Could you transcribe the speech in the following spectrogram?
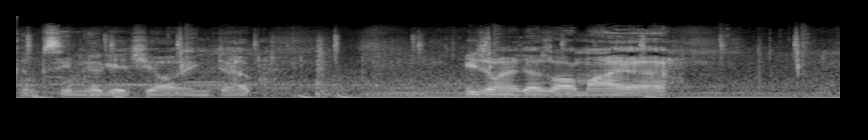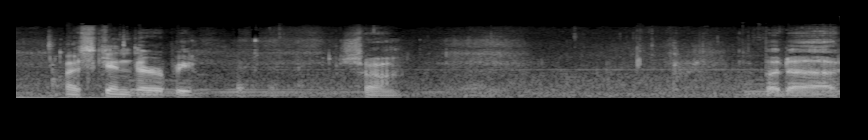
Come see me. He'll get you all inked up. He's the one that does all my uh, my skin therapy. So, but uh,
